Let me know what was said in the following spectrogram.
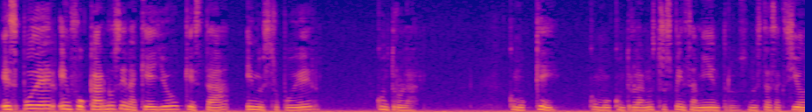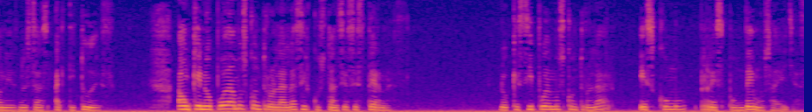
Es poder enfocarnos en aquello que está en nuestro poder controlar. ¿Como qué? Como controlar nuestros pensamientos, nuestras acciones, nuestras actitudes, aunque no podamos controlar las circunstancias externas. Lo que sí podemos controlar es cómo respondemos a ellas.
